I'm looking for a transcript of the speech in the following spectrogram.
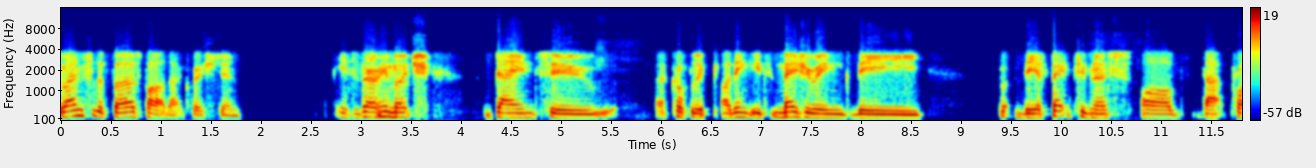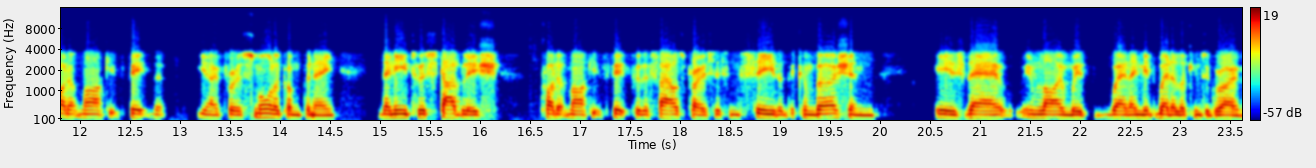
to answer the first part of that question, it's very much down to a couple of. I think it's measuring the the effectiveness of that product market fit. That you know, for a smaller company, they need to establish product market fit for the sales process and see that the conversion is there in line with where they where they're looking to grow.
